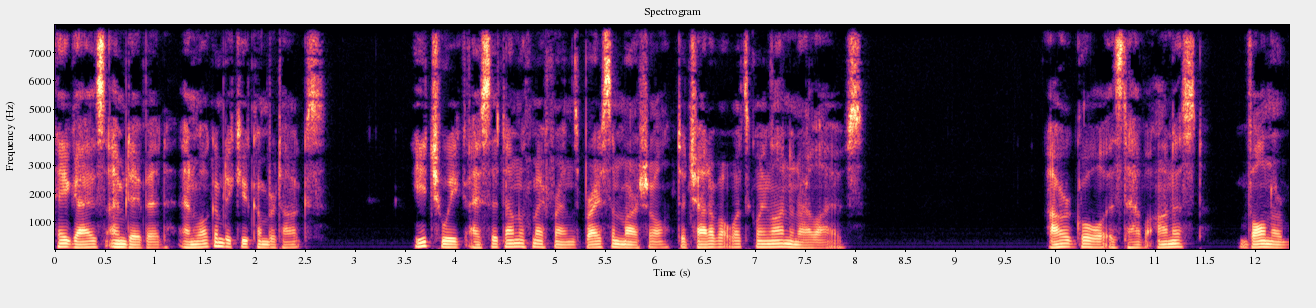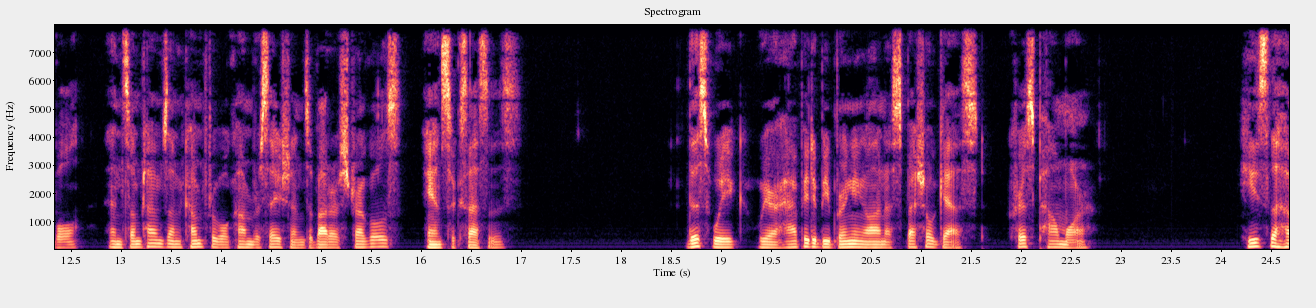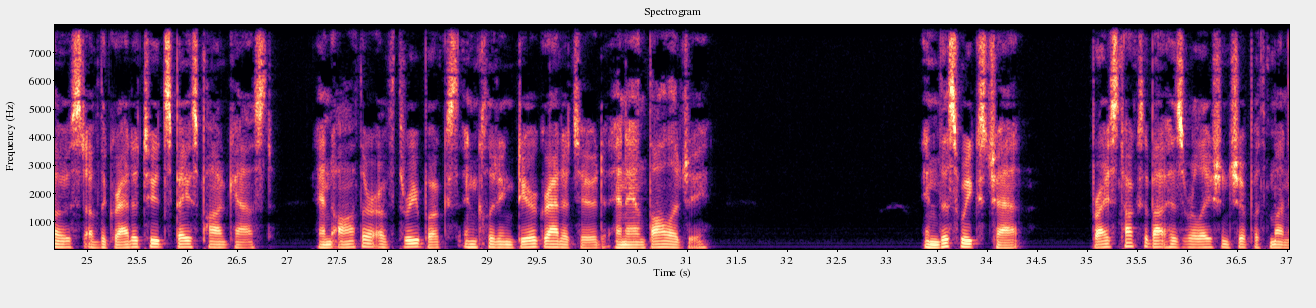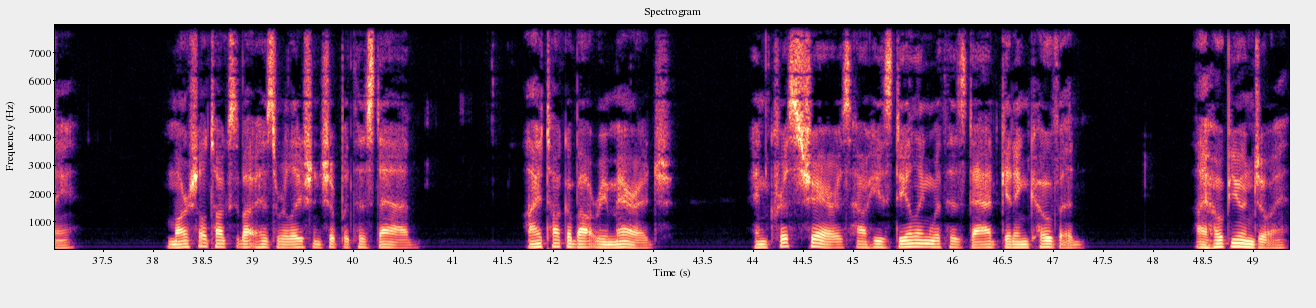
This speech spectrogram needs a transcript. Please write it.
Hey guys, I'm David, and welcome to Cucumber Talks. Each week, I sit down with my friends Bryce and Marshall to chat about what's going on in our lives. Our goal is to have honest, vulnerable, and sometimes uncomfortable conversations about our struggles and successes. This week, we are happy to be bringing on a special guest, Chris Palmore. He's the host of the Gratitude Space podcast and author of three books, including Dear Gratitude and Anthology. In this week's chat, Bryce talks about his relationship with money. Marshall talks about his relationship with his dad. I talk about remarriage. And Chris shares how he's dealing with his dad getting COVID. I hope you enjoy.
